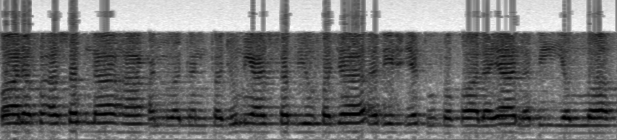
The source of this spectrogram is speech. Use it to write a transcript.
قال فأصبناها عنوة، فجمع السبي فجاء ذحية فقال يا نبي الله.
